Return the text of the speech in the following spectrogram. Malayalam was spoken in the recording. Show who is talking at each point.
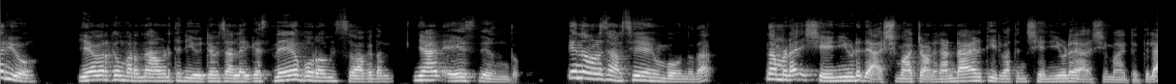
Speaker 1: ഹരി ഓം ഏവർക്കും പറഞ്ഞാവണത്തിന്റെ യൂട്യൂബ് ചാനലിലേക്ക് സ്നേഹപൂർവം സ്വാഗതം. ഞാൻ എസ് ദന്തു ഇന്ന് നമ്മൾ ചർച്ച ചെയ്യാൻ പോകുന്നത് നമ്മുടെ ശനിയുടെ രാശിമാറ്റമാണ്. രണ്ടായിരത്തി ഇരുപത്തഞ്ച് ശനിയുടെ രാശിമാറ്റത്തിൽ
